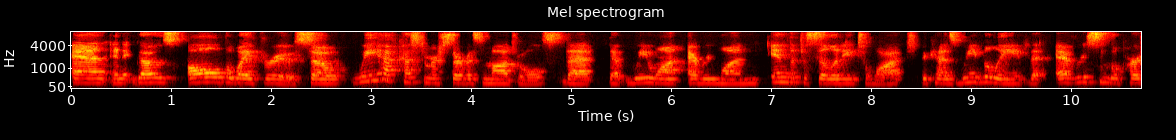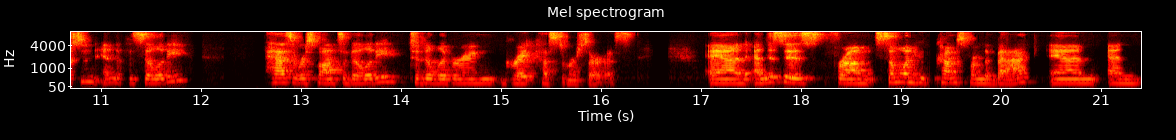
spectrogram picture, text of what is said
and and it goes all the way through. So we have customer service modules that that we want everyone in the facility to watch because we believe that every single person in the facility has a responsibility to delivering great customer service. And and this is from someone who comes from the back and and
